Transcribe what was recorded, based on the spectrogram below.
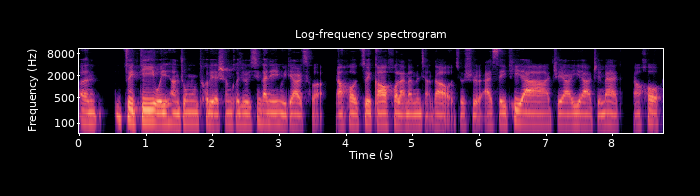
嗯，最低我印象中特别深刻就是新概念英语第二册，然后最高后来慢慢讲到就是 SAT 啊、GRE 啊、GMAT，然后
